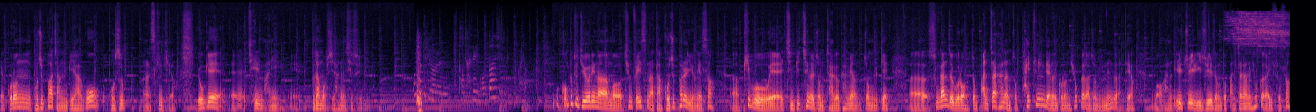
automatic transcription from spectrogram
예, 그런 고주파 장비하고 보습 어, 스킨케어 요게 에, 제일 많이 예, 부담 없이 하는 시술입니다. 컴퓨터 듀얼이나 뭐 튠페이스나 다 고주파를 이용해서 어, 피부의 진피층을 좀 자극하면 좀 이렇게 어, 순간적으로 좀 반짝하는 좀 타이트닝 되는 그런 효과가 좀 있는 것 같아요. 뭐 한 일주일, 이주일 정도 반짝하는 효과가 있어서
